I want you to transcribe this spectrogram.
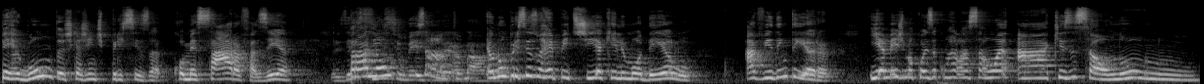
perguntas que a gente precisa começar a fazer para não, mesmo, né, exato. Né, eu não preciso repetir aquele modelo a vida inteira. E a mesma coisa com relação à aquisição. No, no,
